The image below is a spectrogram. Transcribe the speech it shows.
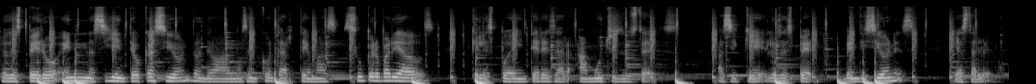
Los espero en una siguiente ocasión donde vamos a encontrar temas súper variados que les puede interesar a muchos de ustedes. Así que los espero. Bendiciones y hasta luego.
